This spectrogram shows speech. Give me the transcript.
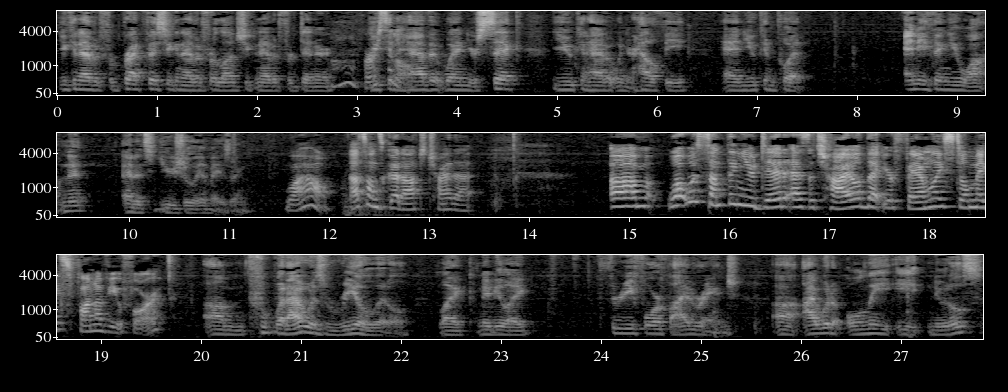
You can have it for breakfast. You can have it for lunch. You can have it for dinner. Oh, you can have it when you're sick. You can have it when you're healthy, and you can put anything you want in it, and it's usually amazing. Wow, that sounds good. I'll have to try that. Um, what was something you did as a child that your family still makes fun of you for? um, when I was real little, like maybe like three, four, five range, uh, I would only eat noodles.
